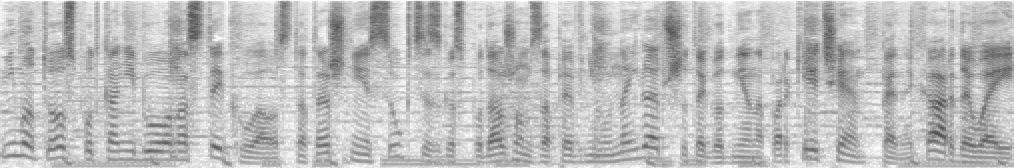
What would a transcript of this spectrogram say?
Mimo to spotkanie było na styku, a ostatecznie sukces gospodarzom zapewnił najlepszy tego dnia na parkiecie Penny Hardaway.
